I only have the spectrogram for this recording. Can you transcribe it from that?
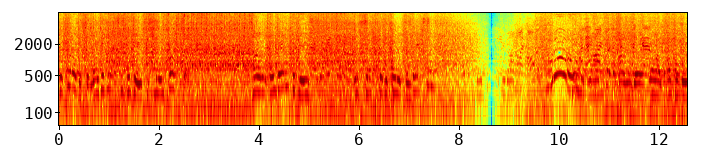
the Ferguson. They didn't actually produce a small tractor. So they then produced this uh, for the Ford from Dexter. He would run and uh, up of the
